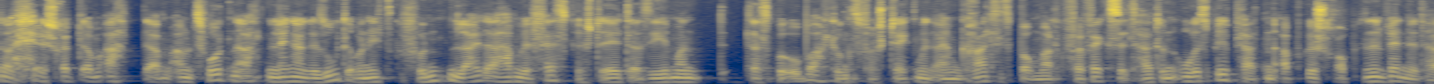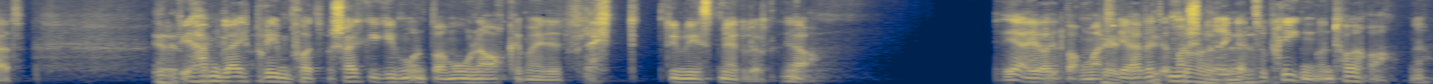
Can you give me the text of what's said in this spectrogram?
Er schreibt am, 8., am, am 2.8. länger gesucht, aber nichts gefunden. Leider haben wir festgestellt, dass jemand das Beobachtungsversteck mit einem Gratisbaumarkt verwechselt hat und USB-Platten abgeschraubt und entwendet hat. Ja, Wir haben gleich Bremen-Ports Bescheid gegeben und Bamona auch gemeldet. Vielleicht demnächst mehr Glück. Ja. Ja, ja Baumaterial wird immer schwieriger eine. zu kriegen und teurer. Ne?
